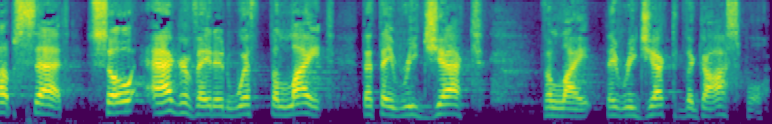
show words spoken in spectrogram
upset, so aggravated with the light that they reject the light, they reject the gospel.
